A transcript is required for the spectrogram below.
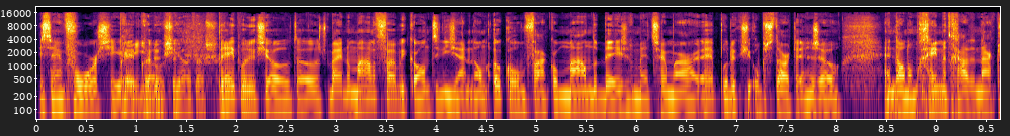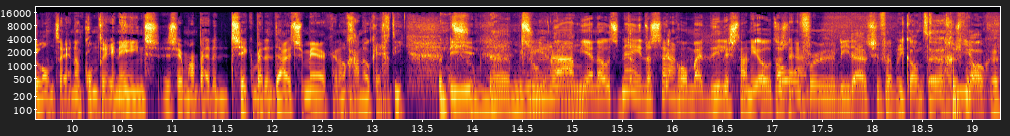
Dit zijn voorserie Pre-productieauto's. Pre-productieauto's bij normale fabrikanten. Die zijn dan ook al vaak al maanden bezig met zeg maar, productie opstarten en zo. En dan op een gegeven moment gaat het naar klanten. En dan komt er ineens, eh, zeg maar, bij de, zeker bij de Duitse merken... dan gaan ook echt die... Tsunami tsunami aan- en auto's. Nee, dan staan gewoon bij de dealers staan die auto's. Over die Duitse fabrikanten gesproken.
